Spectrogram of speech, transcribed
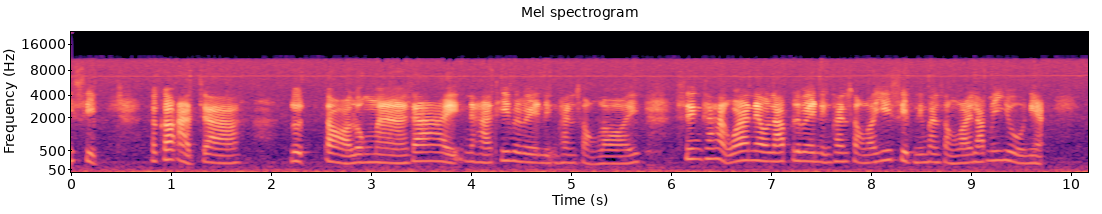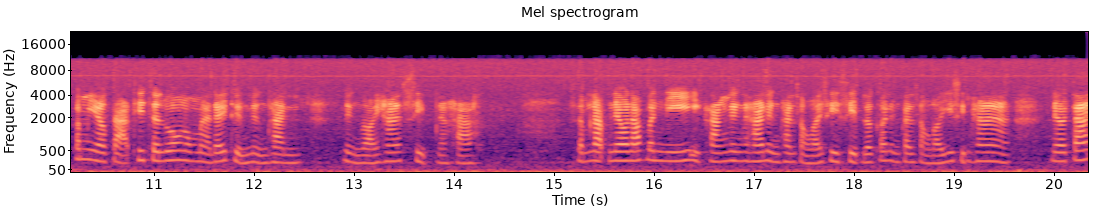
1,220 แล้วก็อาจจะ หลุดต่อลงมาได้นะคะ ที่บริเวณ 1,200 ซึ่งถ้าหากว่าแนวรับบริเวณ 1,220 1,200 รับไม่อยู่เนี่ย ก็มีโอกาสที่จะล่วงลงมาได้ถึง 1,150 นะคะสำหรับแนวรับวันนี้อีกครั้งหนึ่งนะคะ 1,240 แล้วก็ 1,225 แนวต้าน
